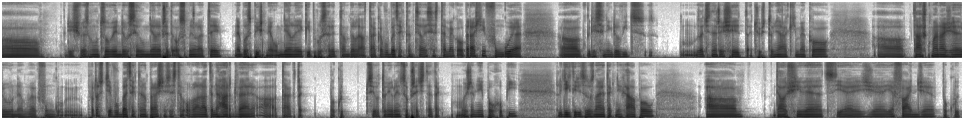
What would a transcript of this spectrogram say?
Uh, když vezmu, co Windowsy uměli před 8 lety, nebo spíš neuměli, jaký průsery tam byly a tak, a vůbec jak ten celý systém jako operačně funguje, když se někdo víc začne řešit, ať už to nějakým jako task manažeru, nebo jak funguje, prostě vůbec jak ten operační systém ovládá ten hardware a tak, tak pokud si o to někdo něco přečte, tak možná mě pochopí. Lidi, kteří to znají, tak mě chápou. A další věc je, že je fajn, že pokud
